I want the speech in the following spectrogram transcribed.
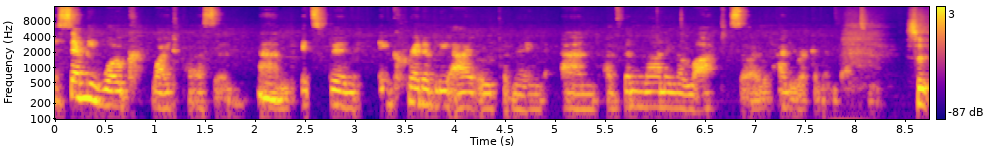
a semi woke white person, mm. and it's been incredibly eye opening, and I've been learning a lot. So I would highly recommend that. So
